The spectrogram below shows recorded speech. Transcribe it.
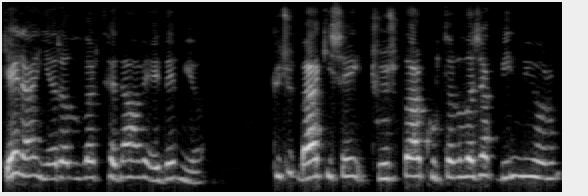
Gelen yaralıları tedavi edemiyor. Küçük belki şey çocuklar kurtarılacak bilmiyorum.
